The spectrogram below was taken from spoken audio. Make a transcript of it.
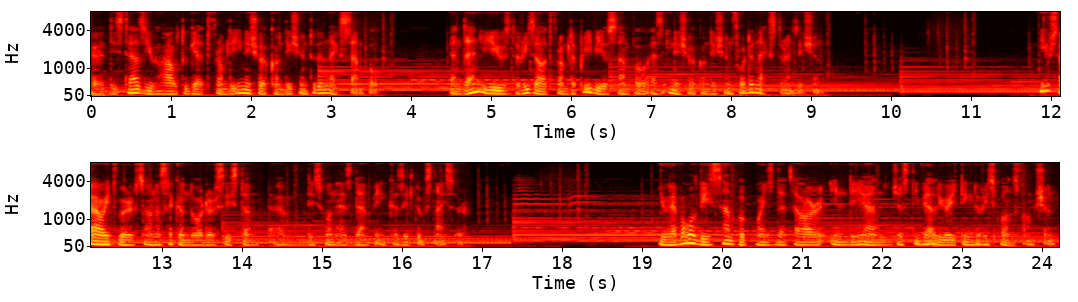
Uh, this tells you how to get from the initial condition to the next sample. And then you use the result from the previous sample as initial condition for the next transition. Here's how it works on a second order system. Um, this one has damping because it looks nicer. You have all these sample points that are, in the end, just evaluating the response function.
